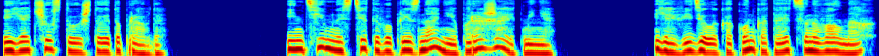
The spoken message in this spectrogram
И я чувствую, что это правда. Интимность этого признания поражает меня. Я видела, как он катается на волнах,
